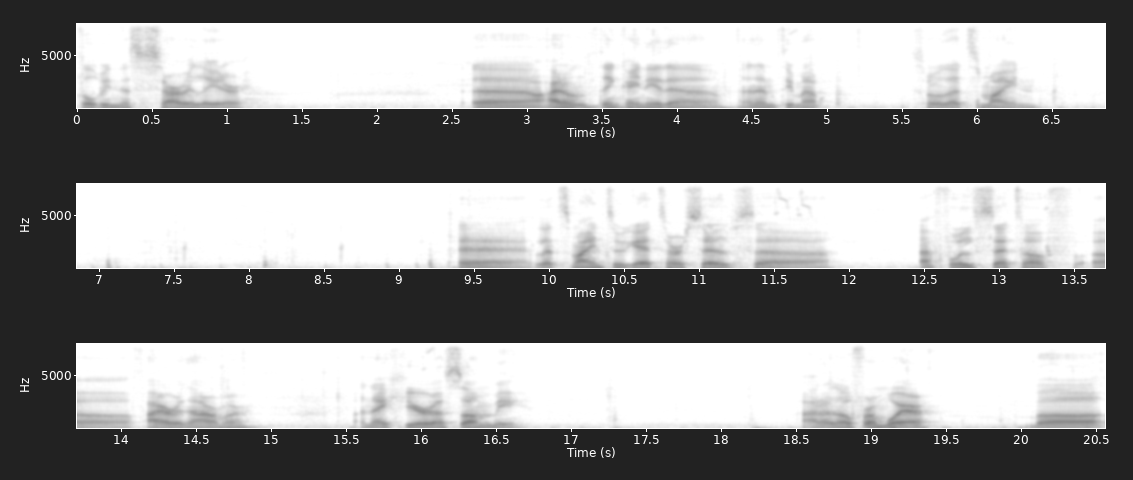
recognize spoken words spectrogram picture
they'll be necessary later. Uh, I don't think I need a an empty map, so let's mine. Uh, let's mine to get ourselves uh, a full set of uh, iron armor. And I hear a zombie. I don't know from where, but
